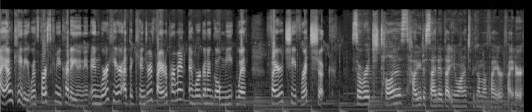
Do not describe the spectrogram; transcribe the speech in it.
Hi, I'm Katie with First Community Credit Union, and we're here at the Kindred Fire Department, and we're gonna go meet with Fire Chief Rich Schock. So Rich, tell us how you decided that you wanted to become a firefighter.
